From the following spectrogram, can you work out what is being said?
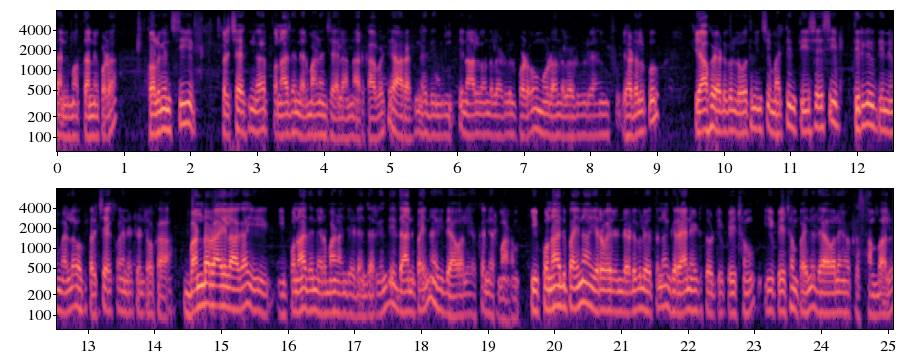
దాన్ని మొత్తాన్ని కూడా తొలగించి ప్రత్యేకంగా పునాది నిర్మాణం చేయాలన్నారు. కాబట్టి ఆ రకంగా దీన్ని నాలుగు వందల అడుగులు పొడవు మూడు వందల అడుగులు ఎడల్పు యాభై అడుగుల లోతు నుంచి మట్టిని తీసేసి తిరిగి దీన్ని మళ్ళీ ఒక ప్రత్యేకమైనటువంటి ఒక బండరాయిలాగా ఈ ఈ పునాది నిర్మాణం చేయడం జరిగింది. దానిపైన ఈ దేవాలయం యొక్క నిర్మాణం. ఈ పునాది పైన ఇరవై రెండు అడుగులు ఎత్తున గ్రానైట్ తోటి పీఠం ఈ పీఠం పైన దేవాలయం యొక్క స్తంభాలు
